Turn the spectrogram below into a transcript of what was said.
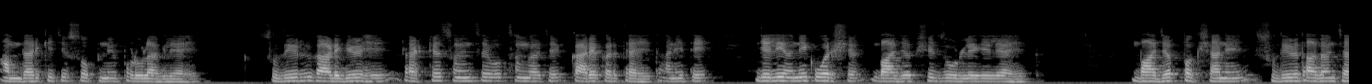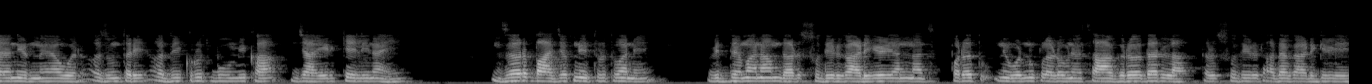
आमदारकीची स्वप्ने पडू लागली आहेत. सुधीर गाडगीळ हे राष्ट्रीय स्वयंसेवक संघाचे कार्यकर्ते आहेत आणि ते गेली अनेक वर्ष भाजपशी जोडले गेले आहेत. भाजप पक्षाने सुधीरदादांच्या या निर्णयावर अजून तरी अधिकृत भूमिका जाहीर केली नाही. जर भाजप नेतृत्वाने विद्यमान आमदार सुधीर गाडगीळ यांनाच परत निवडणूक लढवण्याचा आग्रह धरला तर सुधीरदादा गाडगीळ हे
